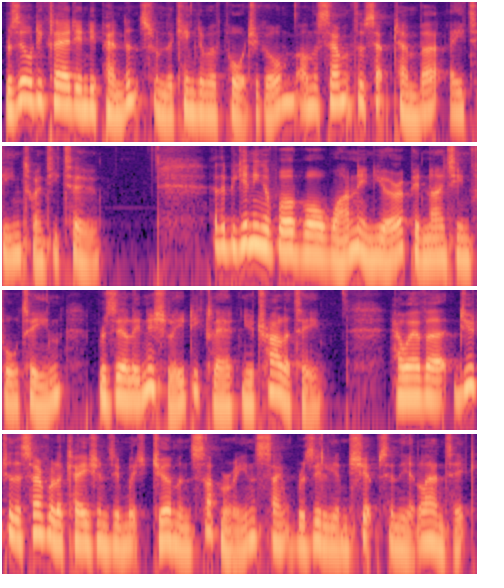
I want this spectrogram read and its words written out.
Brazil declared independence from the Kingdom of Portugal on the 7th of September 1822. At the beginning of World War I in Europe in 1914, Brazil initially declared neutrality. However, due to the several occasions in which German submarines sank Brazilian ships in the Atlantic,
